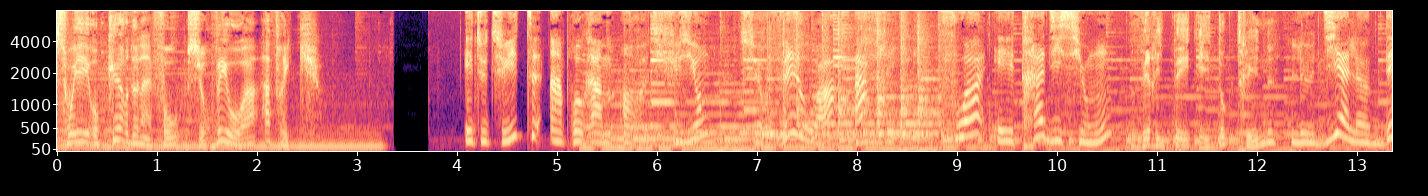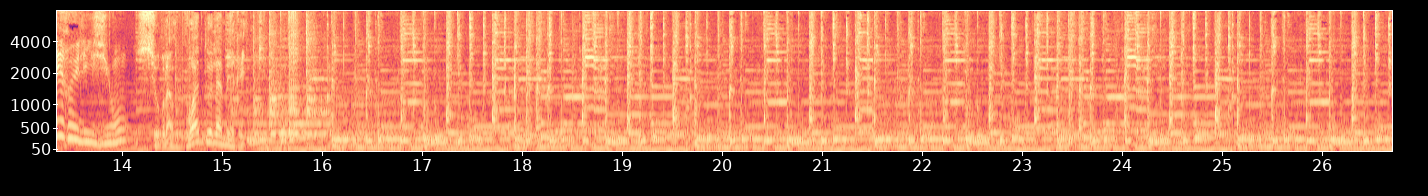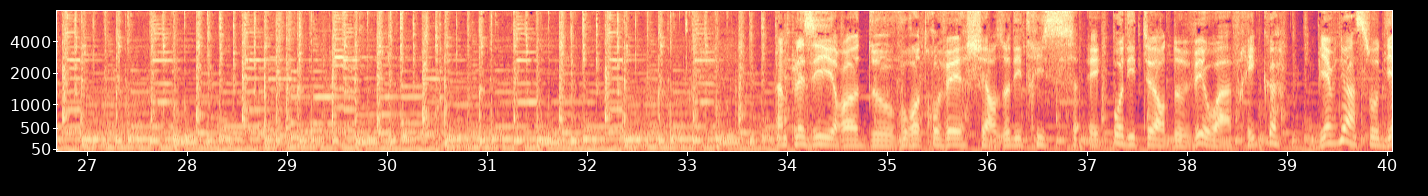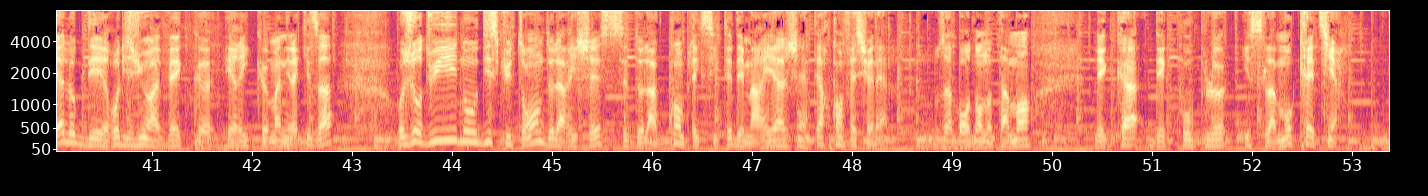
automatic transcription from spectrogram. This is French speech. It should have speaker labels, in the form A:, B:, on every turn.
A: Soyez au cœur de l'info sur VOA Afrique.
B: Et tout de suite, un programme en rediffusion sur VOA Afrique. Foi et tradition,
C: Vérité et doctrine
B: le dialogue des religions
C: sur la voie de l'Amérique.
D: Plaisir de vous retrouver, chères auditrices et auditeurs de VOA Afrique. Bienvenue à ce dialogue des religions avec Eric Manilakiza. Aujourd'hui, nous discutons de la richesse et de la complexité des mariages interconfessionnels. Nous abordons notamment les cas des couples islamo-chrétiens.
